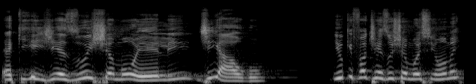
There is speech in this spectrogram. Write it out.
é que Jesus chamou ele de algo. E o que foi que Jesus chamou esse homem?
